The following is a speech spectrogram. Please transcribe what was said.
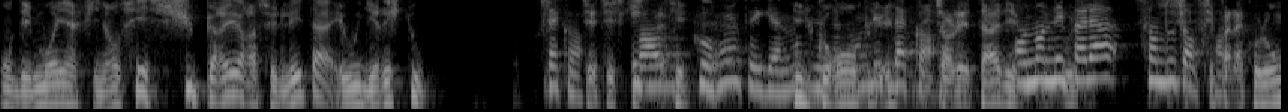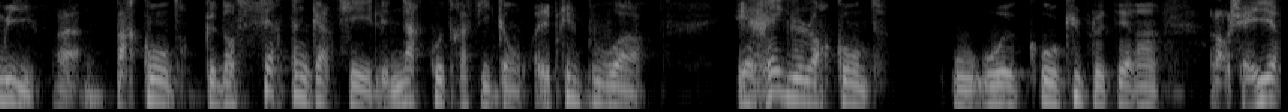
ont des moyens financiers supérieurs à ceux de l'État et où ils dirigent tout. D'accord. C'est ce qui, ils corrompent également. Ils corrompent l'État. On n'en est pas là, sans doute C'est pas la Colombie. Par contre, que dans certains quartiers, les narcotrafiquants aient pris le pouvoir et règlent leurs comptes ou, occupent le terrain. Alors, j'allais dire,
